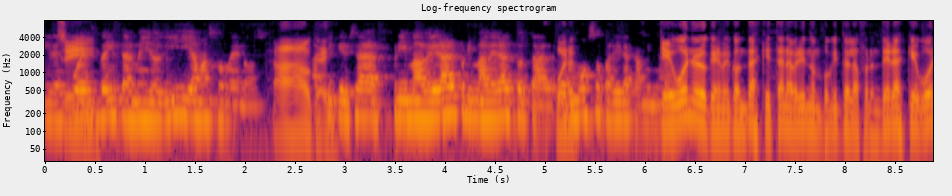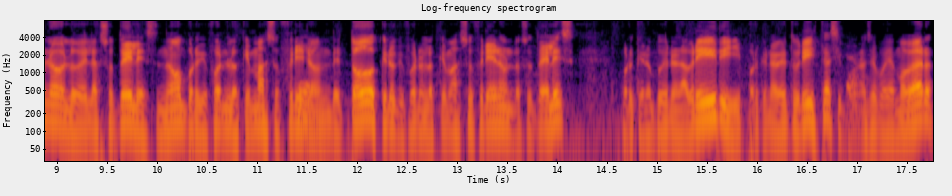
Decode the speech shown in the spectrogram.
y después 20 al mediodía más o menos. Ah, ok. Así que ya primaveral, primaveral total. Hermoso para ir a caminar. Qué bueno lo que me contás que están abriendo un poquito las fronteras. Qué bueno lo de los hoteles, ¿no? Porque fueron los que más sufrieron. De todos creo que fueron los que más sufrieron los hoteles porque no pudieron abrir y porque no había turistas y porque no se podía mover.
